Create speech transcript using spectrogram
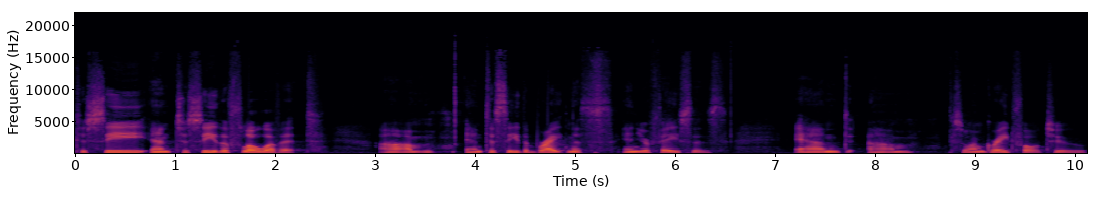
to see and to see the flow of it, um, and to see the brightness in your faces. And um, so I'm grateful to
